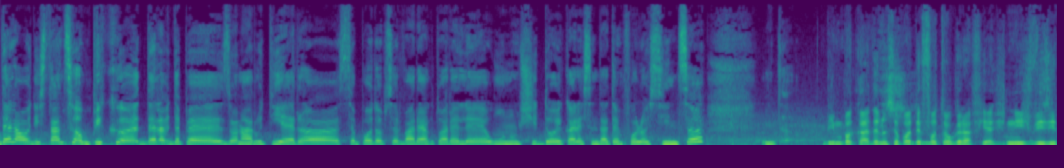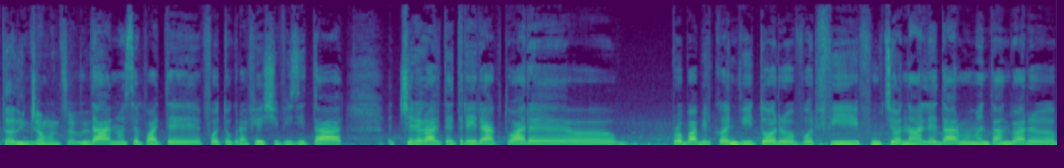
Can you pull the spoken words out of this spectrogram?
de la o distanță un pic, uh, de, la, de pe zona rutieră, se pot observa reactoarele 1 și 2 care sunt date în folosință. Din păcate nu se poate fotografia și nici vizita din ce am înțeles. Da, nu se poate fotografia și vizita. Celelalte trei reactoare uh, probabil că în viitor vor fi funcționale, dar momentan doar uh,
